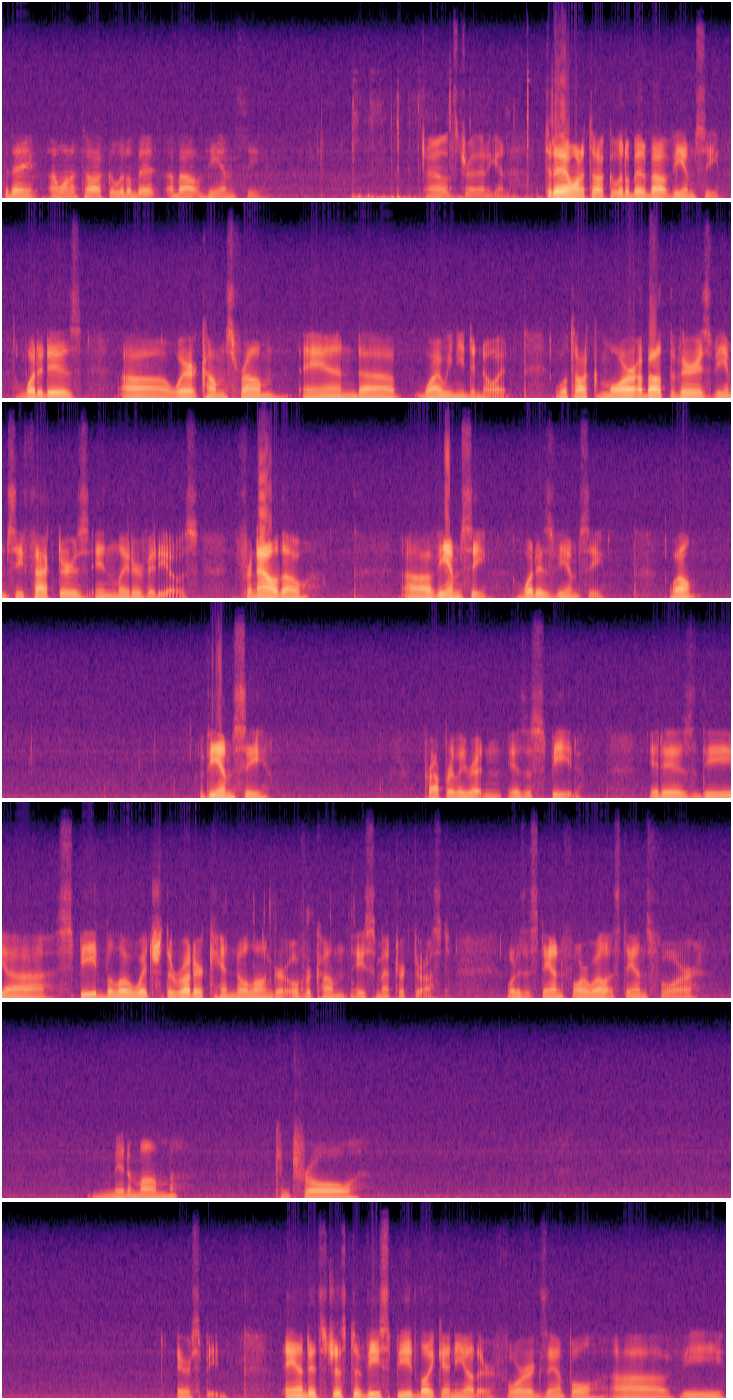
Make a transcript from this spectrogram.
Today I want to talk a little bit about VMC. Uh, let's try that again. Today I want to talk a little bit about VMC, what it is, uh, where it comes from, and uh, why we need to know it. We'll talk more about the various VMC factors in later videos. For now though, uh, VMC. What is VMC? Well, VMC, properly written, is a speed. It is the uh, speed below which the rudder can no longer overcome asymmetric thrust. What does it stand for? Well, it stands for minimum control airspeed. And it's just a v-speed like any other. For example, uh, v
